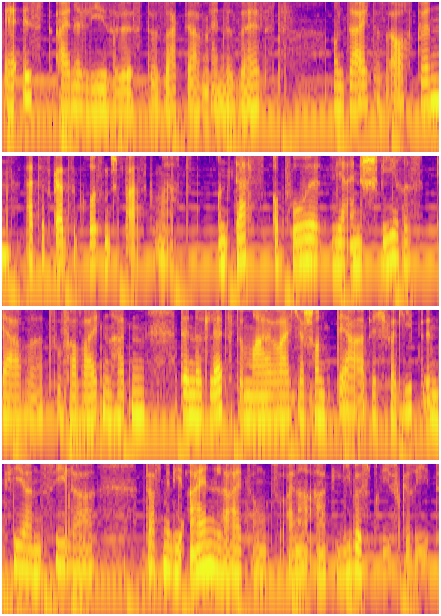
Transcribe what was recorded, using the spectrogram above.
Er ist eine Leseliste, sagt er am Ende selbst. Und da ich das auch bin, hat das Ganze großen Spaß gemacht. Und das, obwohl wir ein schweres Erbe zu verwalten hatten, denn das letzte Mal war ich ja schon derartig verliebt in Tian Sila, dass mir die Einleitung zu einer Art Liebesbrief geriet.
